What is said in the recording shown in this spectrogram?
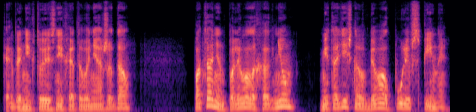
когда никто из них этого не ожидал. Потанин поливал их огнем, методично вбивал пули в спины.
